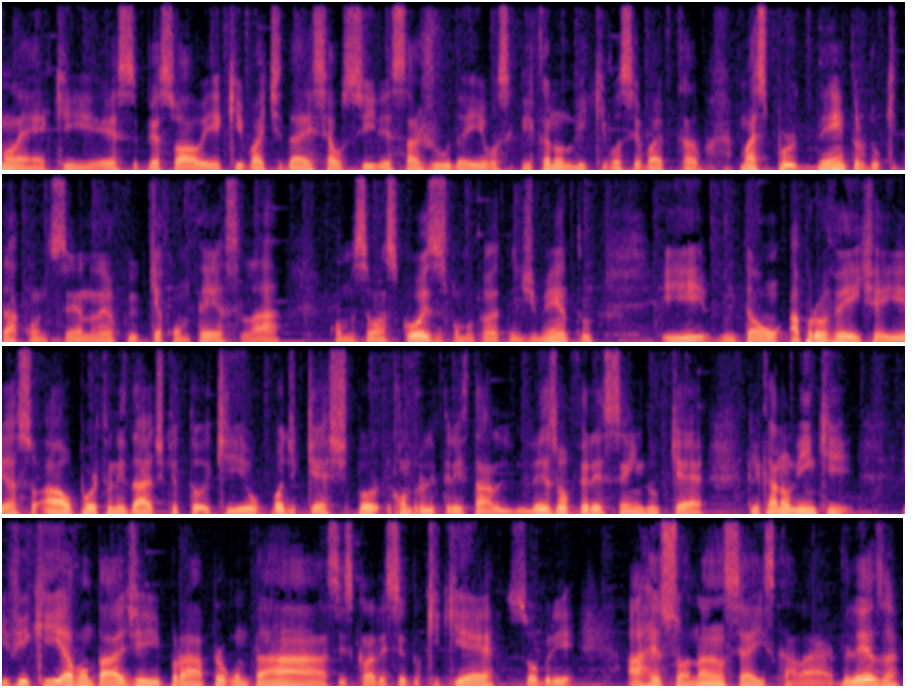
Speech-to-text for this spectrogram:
moleque. Esse pessoal aí que vai te dar esse auxílio, essa ajuda aí. Você clicando no link, você vai ficar mais por dentro do que tá acontecendo, né? O que, que acontece lá, como são as coisas, como é o atendimento. E então aproveite aí a, a oportunidade que, tô- que o podcast Controle 3 está lhes oferecendo, que é clicar no link e fique à vontade aí para perguntar, se esclarecer do que, que é sobre a ressonância escalar, beleza?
